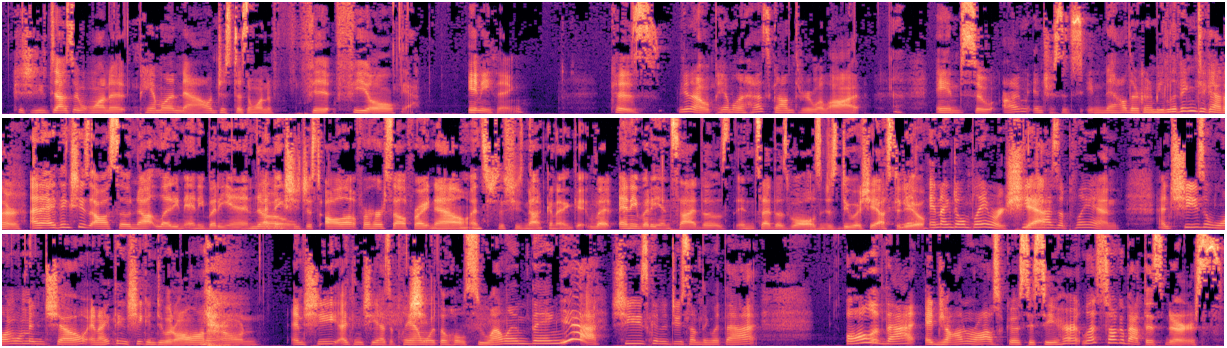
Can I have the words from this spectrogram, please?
because she doesn't want to. Pamela now just doesn't want to fe- feel Yeah. anything because you know Pamela has gone through a lot, uh. and so I'm interested. In now they're going to be living together. And I think she's also not letting anybody in. No. I think she's just all out for herself right now, and so she's not going to get let anybody inside those inside those walls and just do what she has to do. And I don't blame her. She Yeah. has a plan, and she's a one woman show, and I think she can do it all on her own. And she, I think she has a plan with the whole Sue Ellen thing. Yeah. she's going to do something with that. All of that, and John Ross goes to see her. Let's talk about this nurse.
